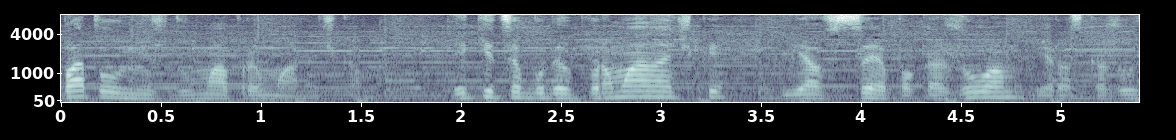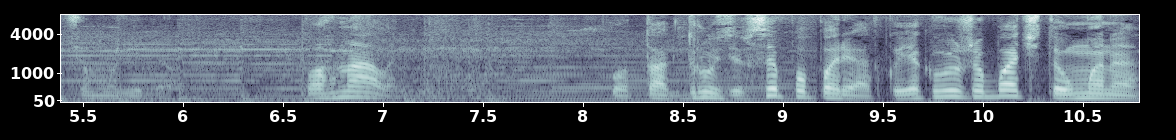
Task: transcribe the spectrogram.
Батл між двома приманочками. Які це будуть приманочки, я все покажу вам і розкажу в цьому відео. Погнали! О, так, друзі, все по порядку. Як ви вже бачите, у мене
